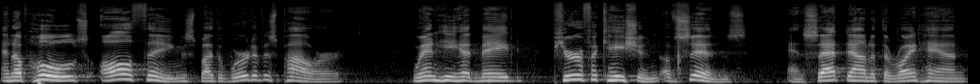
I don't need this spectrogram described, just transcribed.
and upholds all things by the word of his power, when he had made purification of sins and sat down at the right hand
